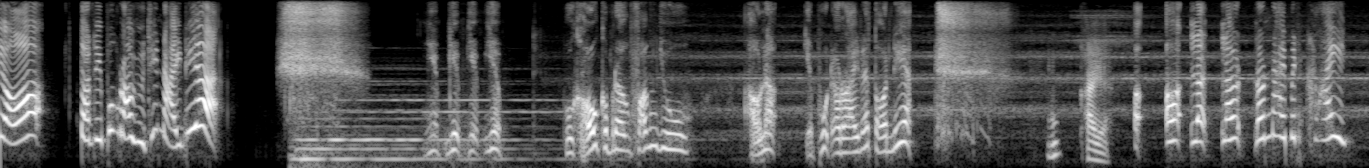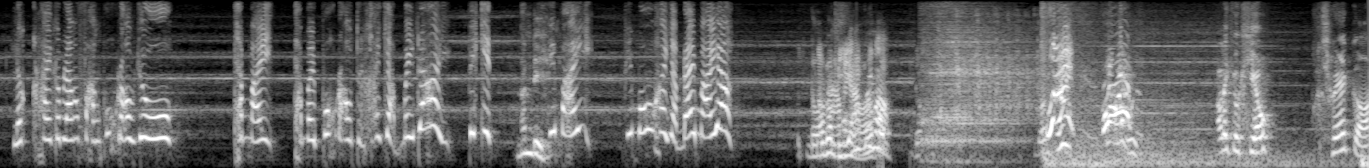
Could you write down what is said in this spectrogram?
เหรอ ตอนนี้พวกเราอยู่ที่ไหนเนี่ยเงียบเงียบเงียบเงียบพวกเขากำลังฟังอยู่ เอาละอย่าพูดอะไรนะตอนเนี้ยใครอะเออแล้วแล้วแล้วนายเป็นใคร แล้วใครกำลังฟังพวกเราอยู่ทำไมทำไมพวกเราถึงขยับไม่ได้ พี่กิตนั่นดิพี่ไม้พี่โมขยับได้ไหมอะโดนผียับหรือเปล่าโดนเฮ้ยอะไรเขียวเชรกเหรอ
